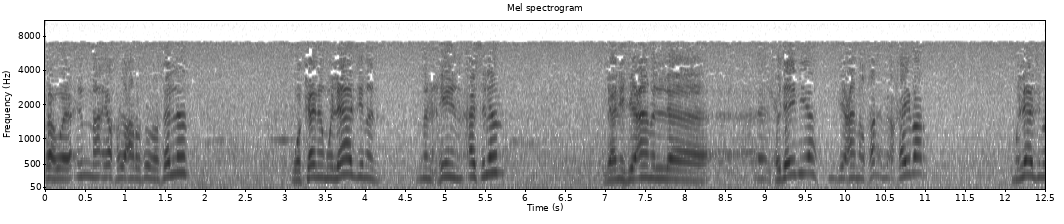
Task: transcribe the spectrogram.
فهو إما يأخذ عن الرسول صلى الله عليه وسلم وكان ملازما من حين أسلم يعني في عام الحديبية في عام خيبر ملازما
